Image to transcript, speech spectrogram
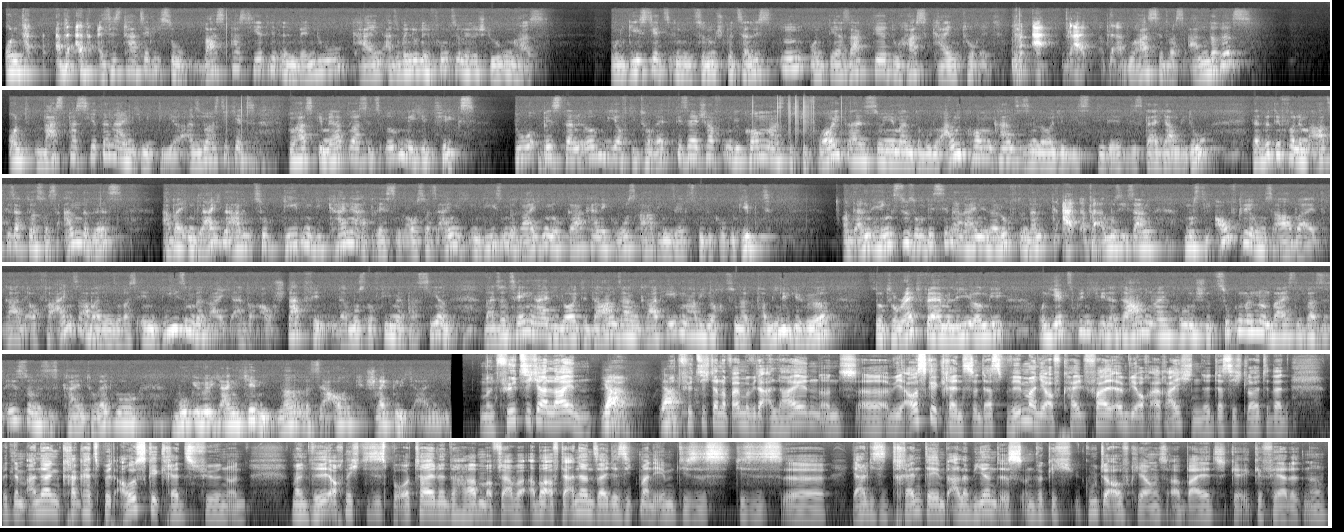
Und aber, aber, es ist tatsächlich so, was passiert denn, wenn du kein, also wenn du eine funktionelle Störung hast und gehst jetzt in, zu einem Spezialisten und der sagt dir, du hast kein Tourette. Du hast etwas anderes. Und was passiert dann eigentlich mit dir? Also du hast dich jetzt, du hast gemerkt, du hast jetzt irgendwelche Ticks, du bist dann irgendwie auf die Tourette-Gesellschaften gekommen, hast dich gefreut, da ist so jemand, wo du ankommen kannst, das sind Leute, die, die, die das gleiche haben wie du. Dann wird dir von dem Arzt gesagt, du hast was anderes aber im gleichen Atemzug geben die keine Adressen raus, was eigentlich in diesen Bereichen noch gar keine großartigen Selbsthilfegruppen gibt. Und dann hängst du so ein bisschen allein in der Luft und dann äh, muss ich sagen, muss die Aufklärungsarbeit, gerade auch Vereinsarbeit und sowas in diesem Bereich einfach auch stattfinden. Da muss noch viel mehr passieren, weil sonst hängen halt die Leute da und sagen, gerade eben habe ich noch zu einer Familie gehört, so Tourette Family irgendwie, und jetzt bin ich wieder da mit meinen komischen Zuckungen und weiß nicht, was es ist und es ist kein Tourette, wo, wo gehöre ich eigentlich hin? Ne? Das ist ja auch schrecklich eigentlich. Man fühlt sich allein. Ja. ja. Ja. Man fühlt sich dann auf einmal wieder allein und äh, irgendwie ausgegrenzt. Und das will man ja auf keinen Fall irgendwie auch erreichen, ne? dass sich Leute dann mit einem anderen Krankheitsbild ausgegrenzt fühlen. Und man will auch nicht dieses Beurteilende haben. Auf der, aber, aber auf der anderen Seite sieht man eben dieses, dieses, äh, ja, diesen Trend, der eben alarmierend ist und wirklich gute Aufklärungsarbeit ge gefährdet. Ne?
